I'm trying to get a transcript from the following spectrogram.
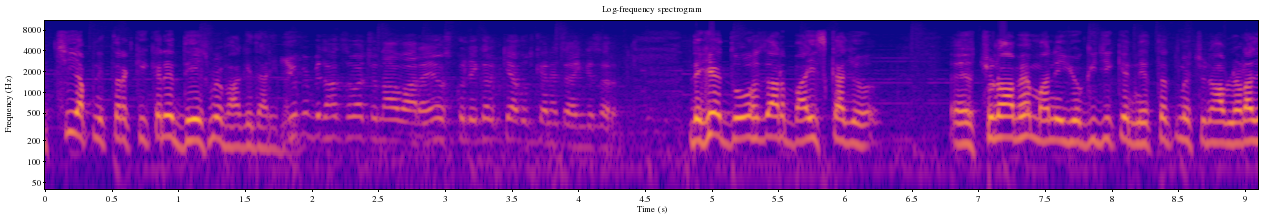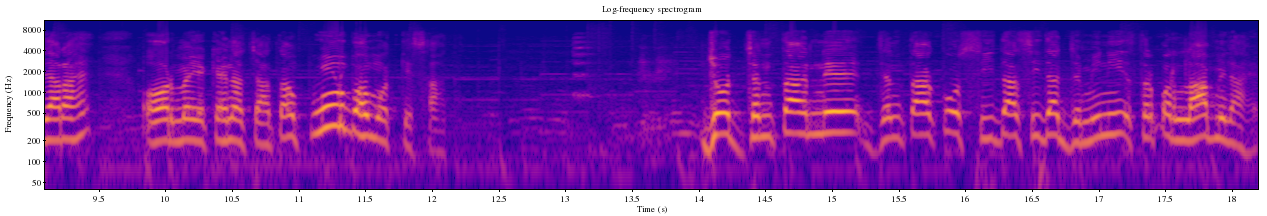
अच्छी अपनी तरक्की करे देश में भागीदारी यूपी विधानसभा चुनाव आ रहे हैं उसको लेकर क्या कुछ कहना चाहेंगे सर? देखिए 2022 का जो चुनाव है माननीय योगी जी के नेतृत्व में चुनाव लड़ा जा रहा है और मैं ये कहना चाहता हूँ पूर्ण बहुमत के साथ जो जनता ने जनता को सीधा सीधा जमीनी स्तर पर लाभ मिला है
